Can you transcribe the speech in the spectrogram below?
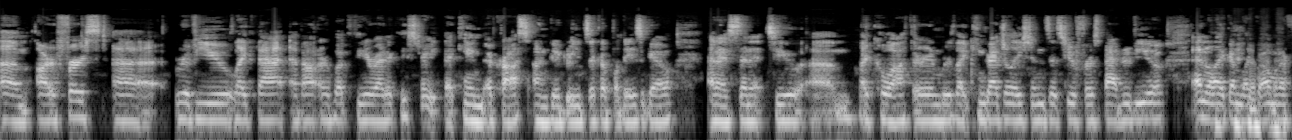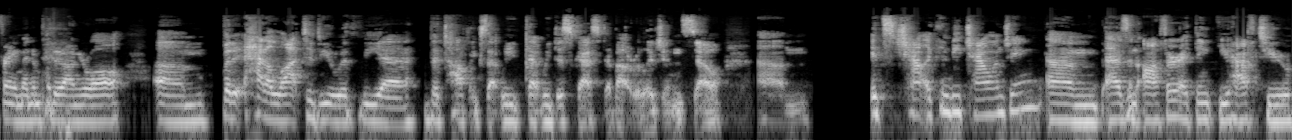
um, our first uh, review like that about our book theoretically straight that came across on goodreads a couple days ago. And i sent it to um, my co-author and was like congratulations it's your first bad review. And like i'm like well, i'm gonna frame it and put it on your wall. Um, but it had a lot to do with the uh, the topics that we that we discussed about religion. So um, it's cha- it can be challenging um, as an author. I think you have to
